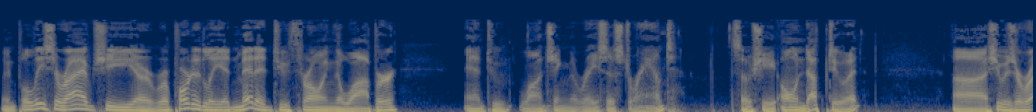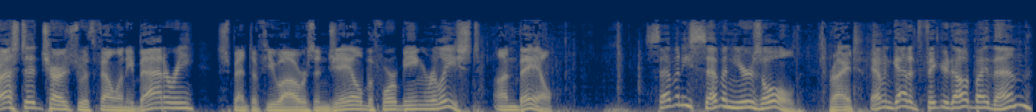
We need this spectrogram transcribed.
When police arrived, she uh, reportedly admitted to throwing the Whopper and to launching the racist rant. So she owned up to it. Uh, she was arrested, charged with felony battery, spent a few hours in jail before being released on bail. 77 years old. Right. Haven't got it figured out by then?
